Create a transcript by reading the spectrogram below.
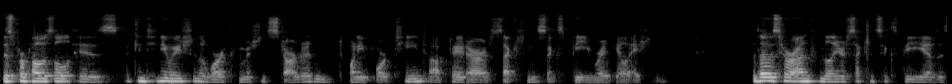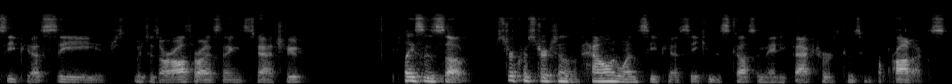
This proposal is a continuation of the work the commission started in 2014 to update our Section 6B regulation. For those who are unfamiliar, Section 6B of the CPSC, which is our authorizing statute, places uh, strict restrictions on how and when CPSC can discuss a manufacturer's consumer products.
